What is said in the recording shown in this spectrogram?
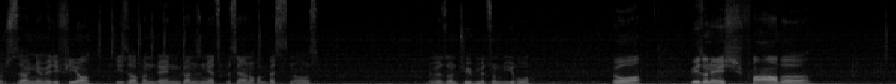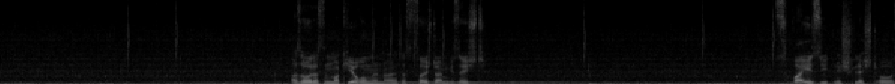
würde ich sagen, nehmen wir die vier. Die sah von den ganzen jetzt bisher noch am besten aus. Nehmen wir so einen Typen mit so einem Iro. Ja. Wieso nicht? Farbe. Achso, das sind Markierungen, das Zeug da im Gesicht. Zwei sieht nicht schlecht aus.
